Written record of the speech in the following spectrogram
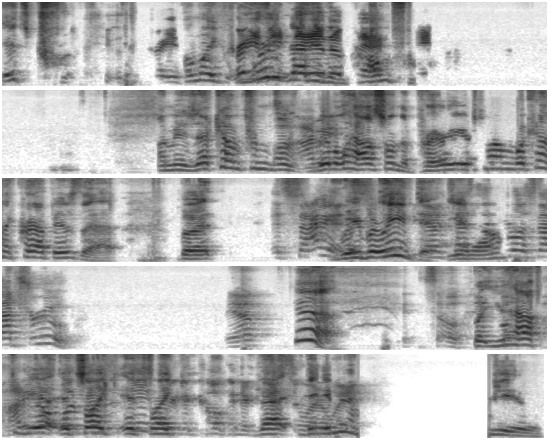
it's. Cr- It crazy. I'm like, Crazy where did that even the come from? I mean, does that come from Well, the I Little mean- House on the Prairie or something? What kind of crap is that? But It's science. We believed You gotta it, you know? it's not true. Yeah. yeah, So, But you well, have to be- you know it's like- it's like drink a Coke and their that- the went away? You.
